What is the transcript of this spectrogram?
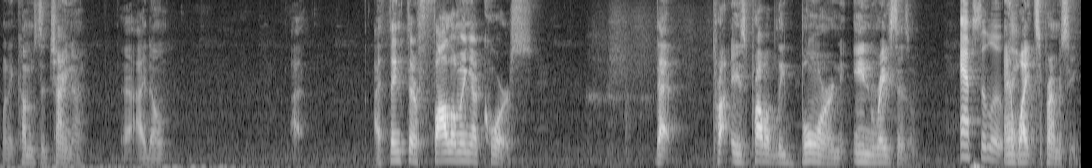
When it comes to China, I don't. I, think they're following a course that pro- is probably born in racism Absolutely. and white supremacy. It's-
